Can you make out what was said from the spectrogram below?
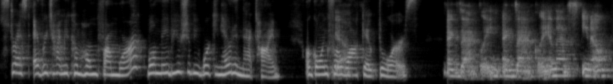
stressed every time you come home from work, well, maybe you should be working out in that time or going for yeah. a walk outdoors Exactly, exactly. And that's, you know,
